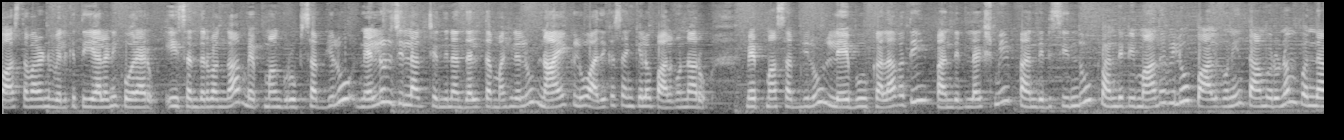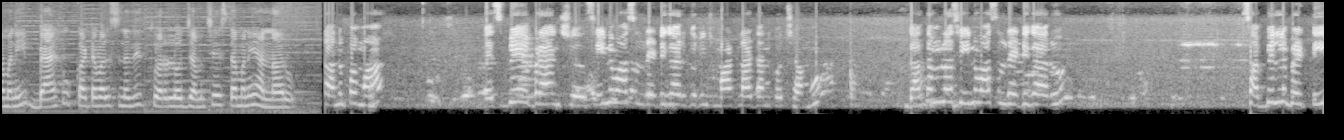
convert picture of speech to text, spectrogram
వాస్తవాలను వెలికి తీయాలని కోరారు. ఈ సందర్భంగా మెప్మా గ్రూప్ సభ్యులు నెల్లూరు జిల్లాకు చెందిన దళిత మహిళలు నాయకులు అధిక సంఖ్యలో పాల్గొన్నారు. మెప్మా సభ్యులు లేబు కళావతి పందిటి లక్ష్మి పందిటి సింధు పందిటి మాధవిలు పాల్గొని తాము రుణం పొందామని బ్యాంకు కట్టవలసినది త్వరలో జమ చేస్తామని అన్నారు. అనుపమ ఎస్బీఐ బ్రాంచ్ శ్రీనివాసుల రెడ్డి గారి గురించి మాట్లాడడానికి వచ్చాము. గతంలో శ్రీనివాసుల రెడ్డి గారు సభ్యుల్ని పెట్టి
